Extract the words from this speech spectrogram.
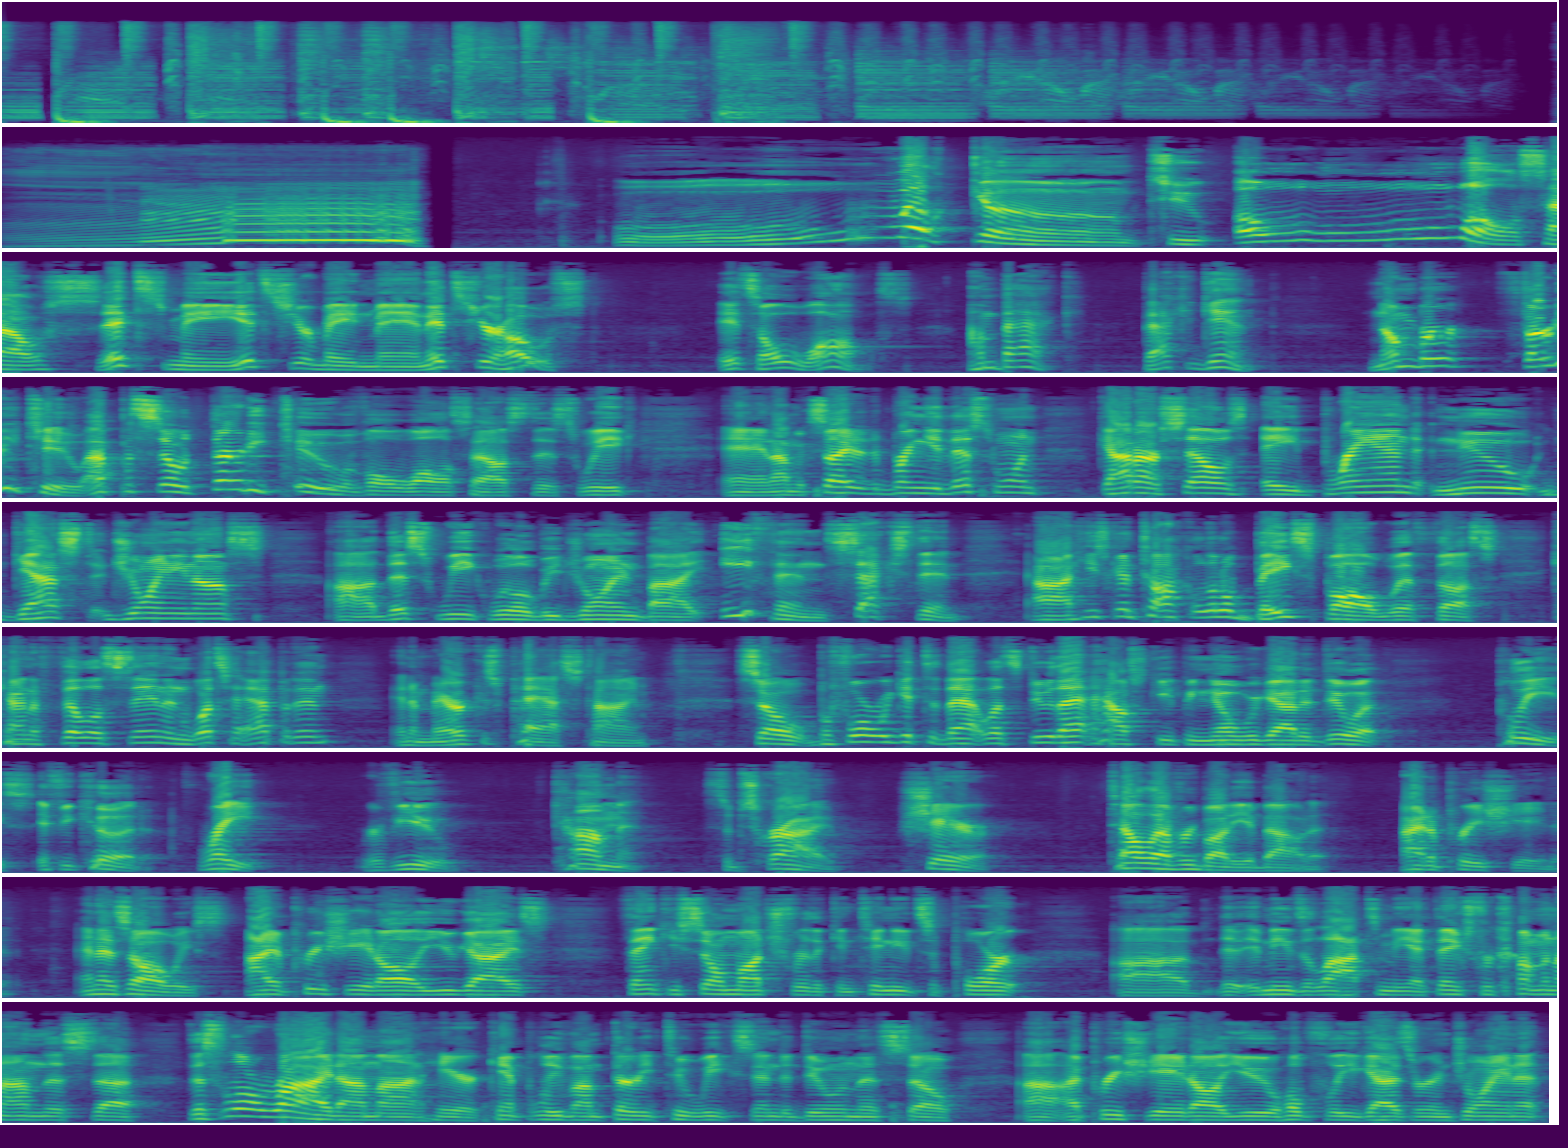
Welcome to Ole Walls House. It's me, it's your main man, it's your host. It's Ole Walls. I'm back, back again. Number 32, episode 32 of Ole Walls House this week. And I'm excited to bring you this one. Got ourselves a brand new guest joining us. Uh, this week we'll be joined by Ethan Sexton. Uh, he's going to talk a little baseball with us, kind of fill us in and what's happening in America's pastime. So before we get to that, let's do that housekeeping. No, we got to do it. Please, if you could, rate, review, comment, subscribe, share, tell everybody about it. I'd appreciate it. And as always, I appreciate all you guys. Thank you so much for the continued support. Uh, it, it means a lot to me. Thanks for coming on this uh, this little ride I'm on here. Can't believe I'm 32 weeks into doing this. So uh, I appreciate all you. Hopefully you guys are enjoying it.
